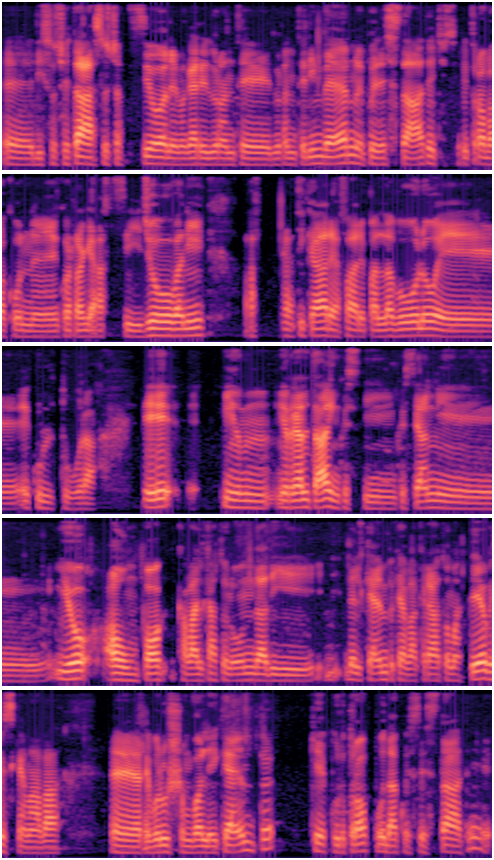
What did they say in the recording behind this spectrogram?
eh, di società, associazione, magari durante, durante, l'inverno e poi d'estate ci si ritrova con, con ragazzi giovani a praticare, a fare pallavolo e, e cultura. E in, in realtà in questi, in questi, anni io ho un po' cavalcato l'onda di, di, del camp che aveva creato Matteo che si chiamava eh, Revolution Volley Camp che purtroppo da quest'estate,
